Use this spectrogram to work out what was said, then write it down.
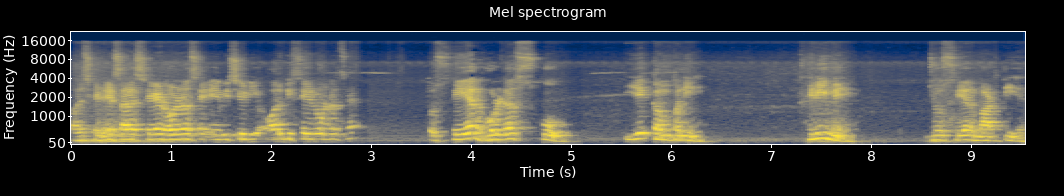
और इसके ढेर सारे शेयर होल्डर्स है एबीसीडी और भी शेयर होल्डर्स है। तो शेयर होल्डर्स को ये कंपनी फ्री में जो शेयर बांटती है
